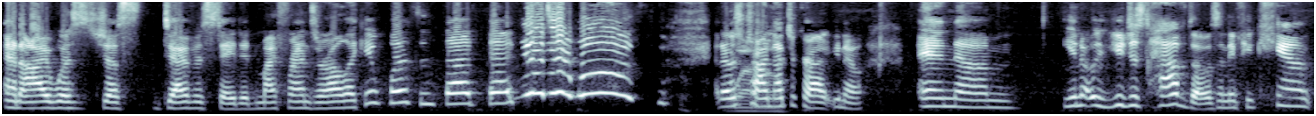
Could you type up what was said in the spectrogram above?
And I was just devastated. My friends are all like, it wasn't that bad. Yes, it was. And I was Wow. trying not to cry, you know. And, um, you know, you just have those. And if you can't,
